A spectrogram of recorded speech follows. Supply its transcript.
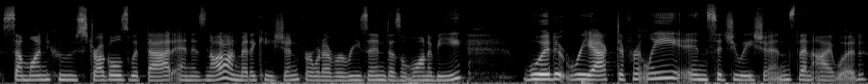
someone who struggles with that and is not on medication for whatever reason, doesn't want to be, would react differently in situations than I would.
